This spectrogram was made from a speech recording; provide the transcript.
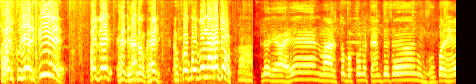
હડકું હેડકી. હેડ હેડ હેડ હેડ હેડ. કોઈ બોલ બોલ ના કરજો એટલે રહ્યા હે માર તો બપોરનો ટાઈમ થયો છે ને ઊંઘવું હે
